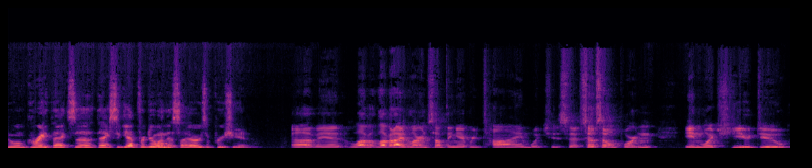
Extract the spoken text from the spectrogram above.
Doing great. Thanks. Uh, thanks again for doing this. I always appreciate it. Oh man, love it, love it. I learn something every time, which is uh, so so important in what you do.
